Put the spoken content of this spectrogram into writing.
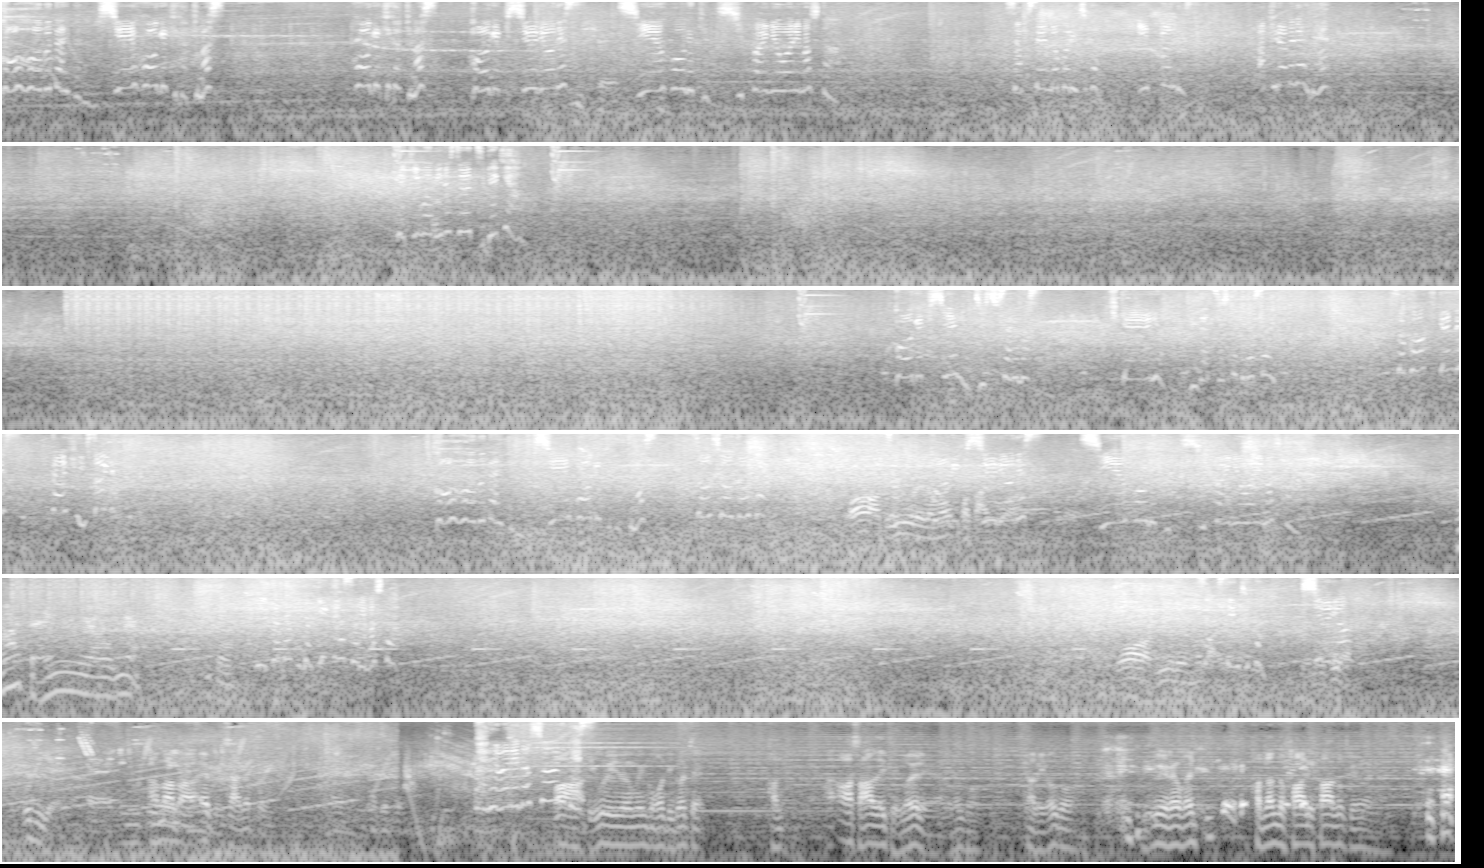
後方部隊からの支援砲撃が来ます砲撃が来ます砲撃終了です支援砲撃は失敗に終わりました作戦残り時間1分です諦めないで敵モビルスーツ撃破。砲撃支援が実施されます。危険エリア離脱してください。そこは危険です。退避急いで。後方部隊から支援砲撃が来ます損傷増加哇！屌你老砲味，撃博大終了です支援砲撃が失敗に終わりました啊頂！有咩啊？呢度味方機が撃破されました哇！屌你乜大作戦時間終了好似贏。誒英啱啱啊 Abby 殺一隊。我々の勝哇！利です屌你老味，我哋嗰只噴阿阿 sa 你條女嚟啊！嗰個隔離嗰個，屌你老味，噴撚到花里花碌嘅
